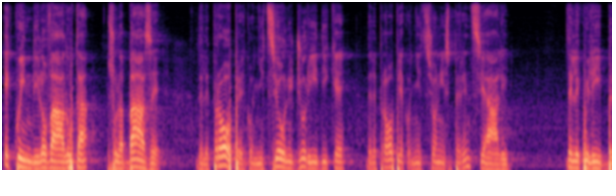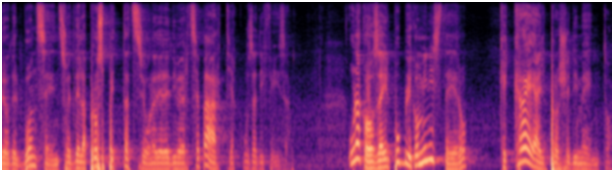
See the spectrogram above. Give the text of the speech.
e quindi lo valuta sulla base delle proprie cognizioni giuridiche, delle proprie cognizioni esperienziali dell'equilibrio, del buonsenso e della prospettazione delle diverse parti, accusa-difesa. Una cosa è il pubblico ministero che crea il procedimento,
